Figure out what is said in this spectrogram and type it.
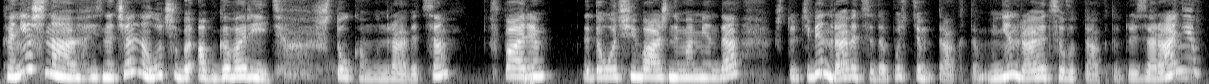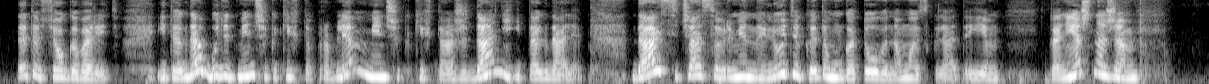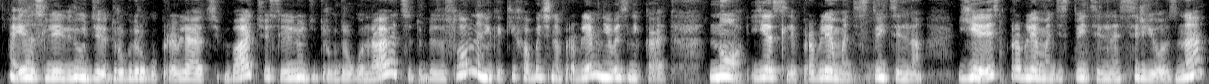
Конечно, изначально лучше бы обговорить, что кому нравится в паре. Это очень важный момент, да, что тебе нравится, допустим, так-то, мне нравится вот так-то. То есть заранее это все говорить. И тогда будет меньше каких-то проблем, меньше каких-то ожиданий и так далее. Да, сейчас современные люди к этому готовы, на мой взгляд. И, конечно же, если люди друг другу проявляют симпатию, если люди друг другу нравятся, то, безусловно, никаких обычно проблем не возникает. Но если проблема действительно есть, проблема действительно серьезная,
